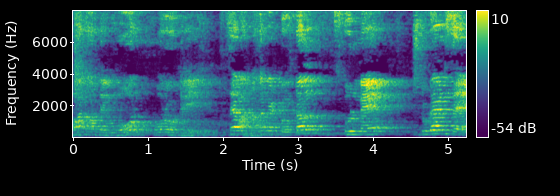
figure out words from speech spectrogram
1 और 3 4 4 और 3 7 मतलब टोटल स्कूल में स्टूडेंट्स है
